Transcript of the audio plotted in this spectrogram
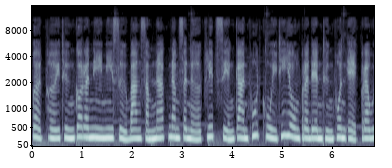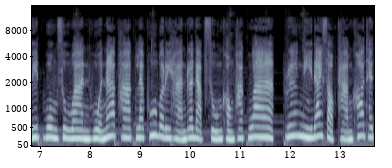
เปิดเผยถึงกรณีมีสื่อบางสำนักนำเสนอคลิปเสียงการพูดคุยที่โยงประเด็นถึงพลเอกประวิตยวงสุวรรณหัวหน้าพักและผู้บริหารระดับสูงของพักว่า เรื่องนี้ได้สอบถามข้อเท็จ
